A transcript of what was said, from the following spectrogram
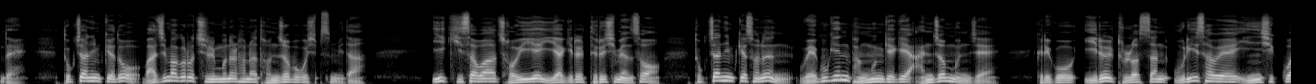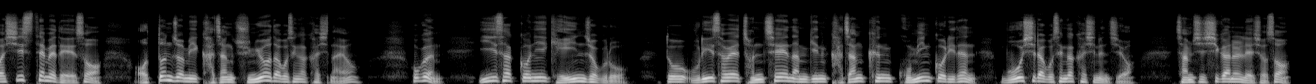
네, 독자님께도 마지막으로 질문을 하나 던져보고 싶습니다. 이 기사와 저희의 이야기를 들으시면서 독자님께서는 외국인 방문객의 안전 문제, 그리고 이를 둘러싼 우리 사회의 인식과 시스템에 대해서 어떤 점이 가장 중요하다고 생각하시나요? 혹은 이 사건이 개인적으로 또 우리 사회 전체에 남긴 가장 큰 고민거리는 무엇이라고 생각하시는지요? 잠시 시간을 내셔서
